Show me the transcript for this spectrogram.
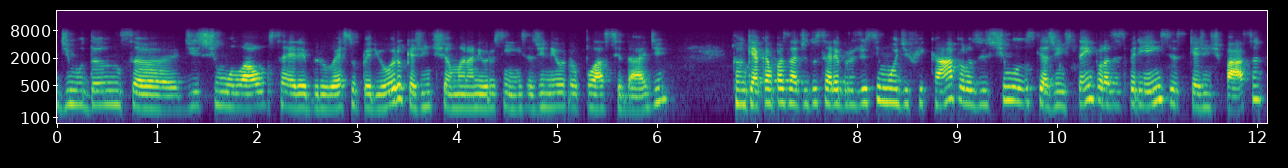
de mudança, de estimular o cérebro é superior, o que a gente chama na neurociência de neuroplasticidade. Então, que é a capacidade do cérebro de se modificar pelos estímulos que a gente tem, pelas experiências que a gente passa.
